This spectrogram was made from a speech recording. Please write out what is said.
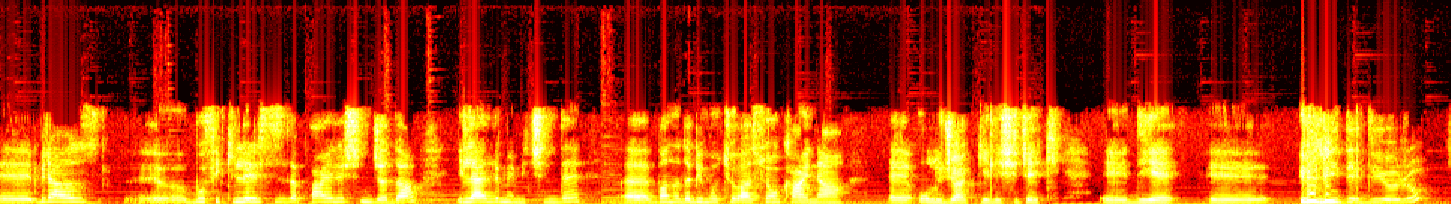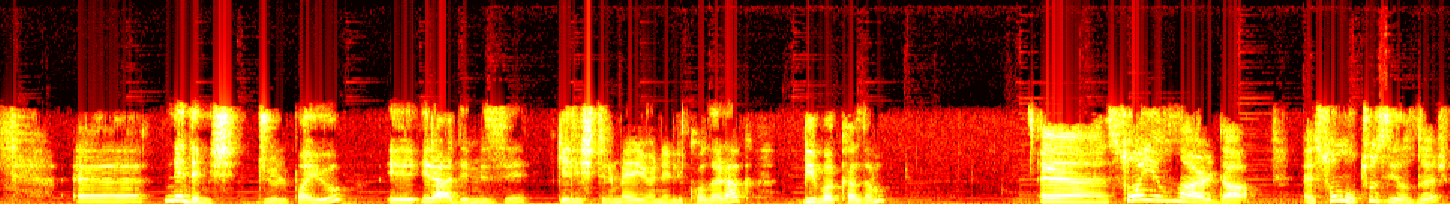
E, biraz e, bu fikirleri sizle paylaşınca da ilerlemem için de e, bana da bir motivasyon kaynağı e, olacak, gelişecek e, diye e, ümit ediyorum. E, ne demiş Jules Payu? E, irademizi geliştirmeye yönelik olarak bir bakalım. E, son yıllarda, e, son 30 yıldır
